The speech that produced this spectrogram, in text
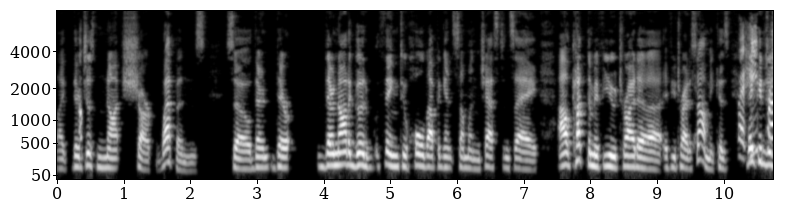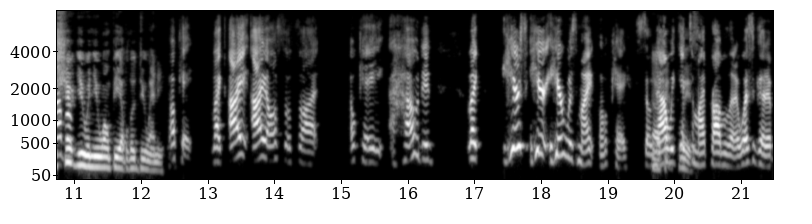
Like they're oh. just not sharp weapons. So they're they're they're not a good thing to hold up against someone's chest and say, "I'll cut them if you try to if you try to stop me," because they he can just shoot you and you won't be able to do anything. okay like i i also thought okay how did like here's here here was my okay so now we get please. to my problem that i wasn't going to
